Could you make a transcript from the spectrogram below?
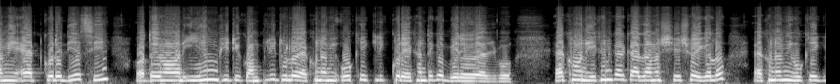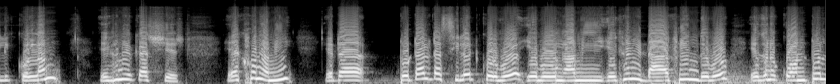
আমি অ্যাড করে দিয়েছি, অতএব আমার ইএনভিটি কমপ্লিট হলো, এখন আমি ওকে ক্লিক করে এখান থেকে বের হয়ে আসব। এখন এখানকার কাজ আমার শেষ হয়ে গেল, এখন আমি ওকে ক্লিক করলাম, এখানের কাজ শেষ। এখন আমি এটা টোটালটা সিলেক্ট করব এবং আমি এখানে ডায়াফ্রেম দেব, এজন্য কন্ট্রোল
